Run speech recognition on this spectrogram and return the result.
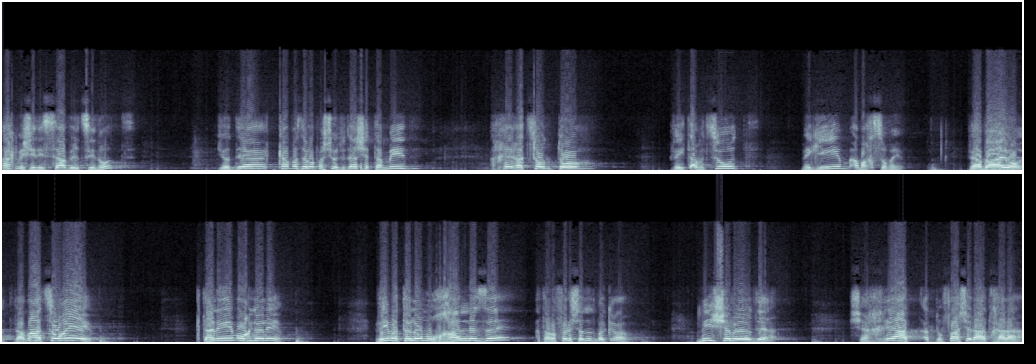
רק מי שניסה ברצינות, יודע כמה זה לא פשוט, יודע שתמיד אחרי רצון טוב והתאמצות מגיעים המחסומים והבעיות והמעצורים, קטנים או גדולים. ואם אתה לא מוכן לזה, אתה נופל לשדות בקרב. מי שלא יודע שאחרי התנופה של ההתחלה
